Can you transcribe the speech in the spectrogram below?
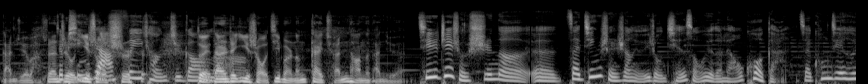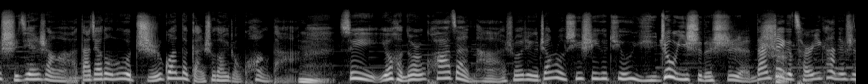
感觉吧，虽然只有一首诗，非常之高，对，但是这一首基本上能盖全唐的感觉。其实这首诗呢，呃，在精神上有一种前所未有的辽阔感，在空间和时间上啊，大家都能够直观的感受到一种旷达。嗯，所以有很多人夸赞他，说这个张若虚是一个具有宇宙意识的诗人。但是这个词儿一看就是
